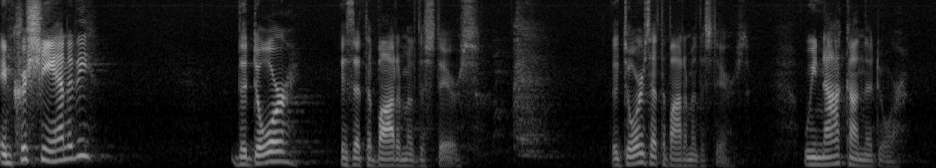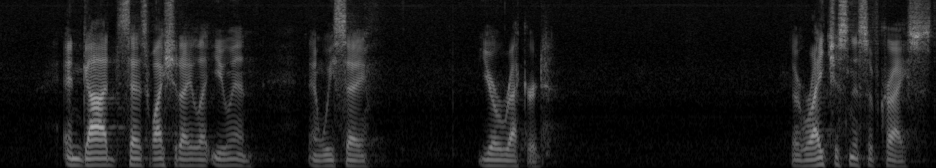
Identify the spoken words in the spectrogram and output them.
In Christianity, the door is at the bottom of the stairs. The door is at the bottom of the stairs. We knock on the door, and God says, Why should I let you in? And we say, Your record. The righteousness of Christ.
